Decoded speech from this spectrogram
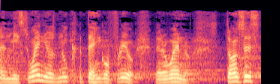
en mis sueños nunca tengo frío. Pero bueno, entonces,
